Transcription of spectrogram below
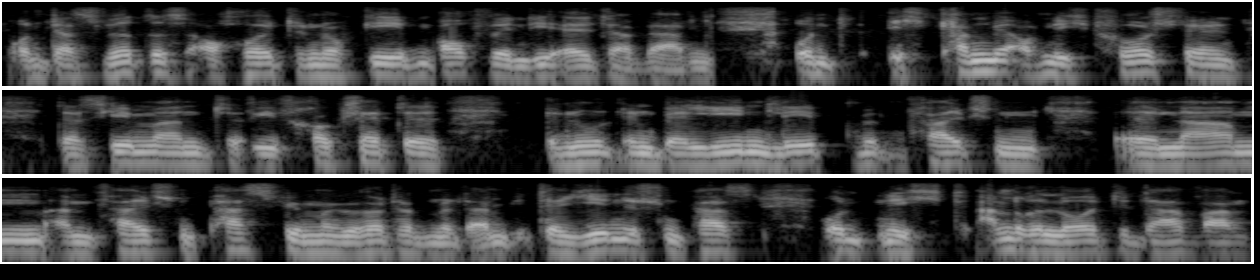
und das wird es auch heute noch geben, auch wenn die älter werden. Und ich kann mir auch nicht vorstellen, dass jemand wie Frau Klette nun in Berlin lebt mit einem falschen äh, Namen, einem falschen Pass, wie man gehört hat, mit einem italienischen Pass und nicht andere Leute da waren,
